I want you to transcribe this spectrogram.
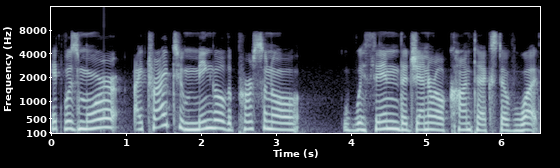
it was more I tried to mingle the personal within the general context of what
